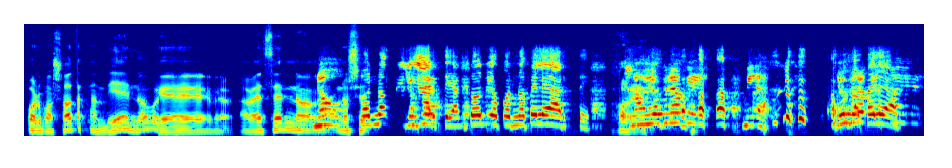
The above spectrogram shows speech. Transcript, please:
Por, vosotras también, ¿no? Porque a veces no, no, no sé. Por no pelearte, Antonio, por no pelearte. No, yo creo que, mira, yo creo que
